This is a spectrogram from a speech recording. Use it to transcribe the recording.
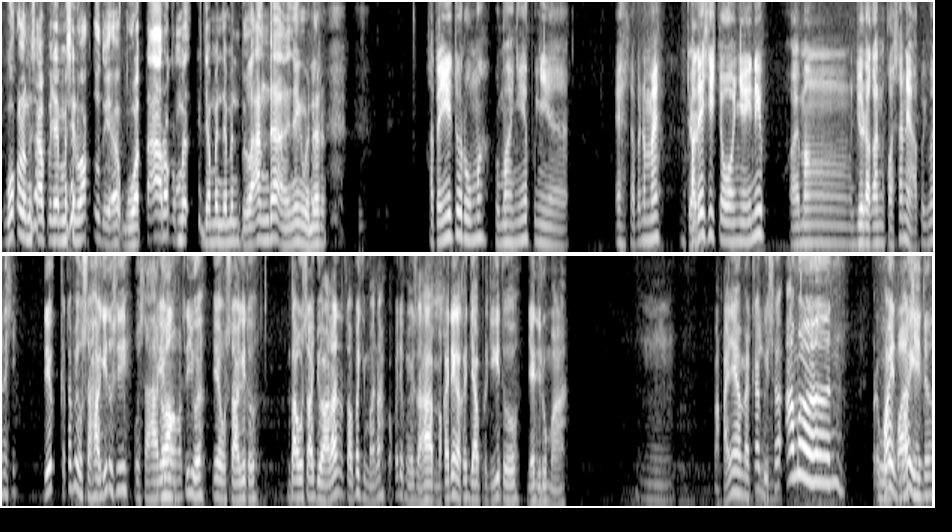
gua kalau misalnya punya mesin waktu tuh ya gua taruh ke, ke zaman-zaman Belanda anjing bener Katanya itu rumah, rumahnya punya eh siapa namanya? Cewek. Katanya si cowoknya ini emang juragan kosan ya apa gimana sih? Dia tapi usaha gitu sih. Usaha Dia doang. ngerti juga. Ya usaha gitu. Entah usaha jualan atau apa gimana, pokoknya dia punya usaha. Makanya dia gak kerja pergi gitu, jadi di rumah. Hmm. Makanya mereka bisa aman. Sih Bermain-main. itu.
